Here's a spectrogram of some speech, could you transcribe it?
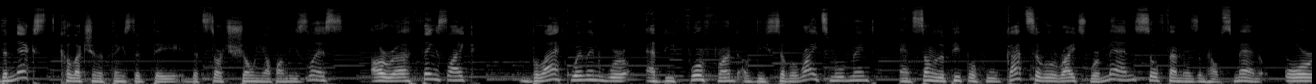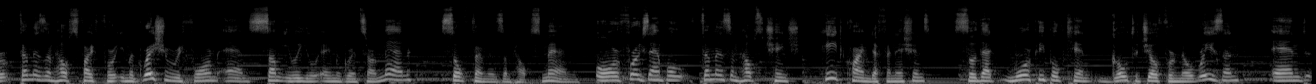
the next collection of things that they that start showing up on these lists are uh, things like black women were at the forefront of the civil rights movement and some of the people who got civil rights were men, so feminism helps men. Or feminism helps fight for immigration reform, and some illegal immigrants are men, so feminism helps men. Or, for example, feminism helps change hate crime definitions so that more people can go to jail for no reason, and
